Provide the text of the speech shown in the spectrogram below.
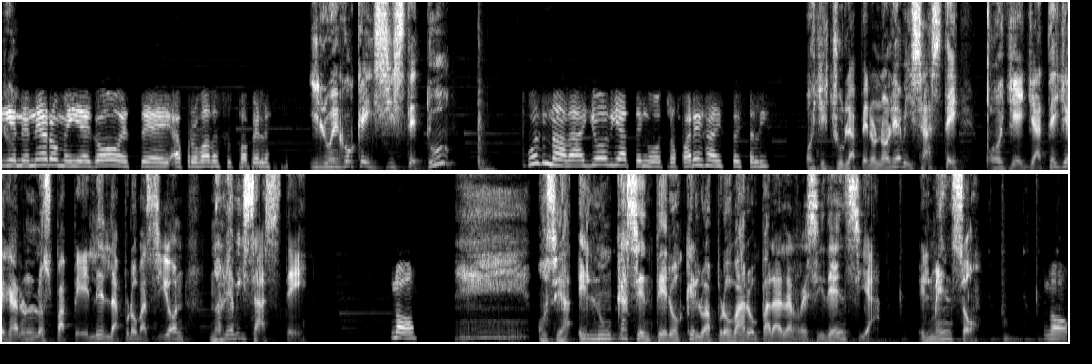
Y en enero me llegó este aprobado sus papeles. ¿Y luego qué hiciste tú? Pues nada, yo ya tengo otra pareja y estoy feliz. Oye, chula, pero no le avisaste. Oye, ya te llegaron los papeles, la aprobación. ¿No le avisaste? No. O sea, él nunca se enteró que lo aprobaron para la residencia. El menso. No.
